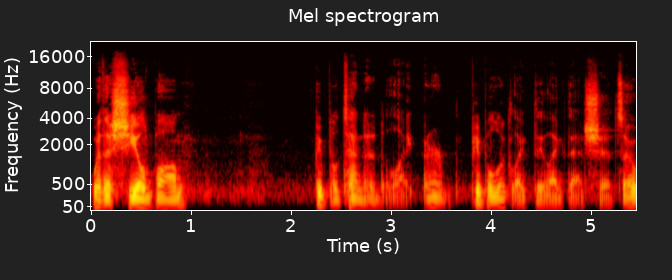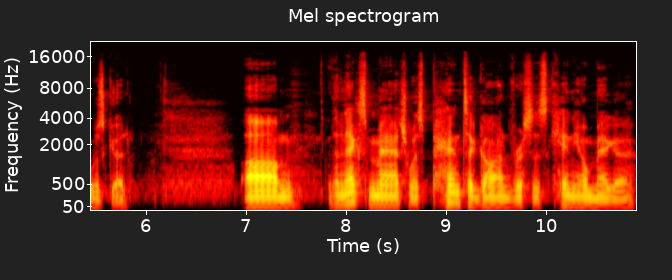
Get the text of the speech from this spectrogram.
with a shield bomb. People tended to like, or people look like they like that shit, so it was good. Um, the next match was Pentagon versus Kenny Omega.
